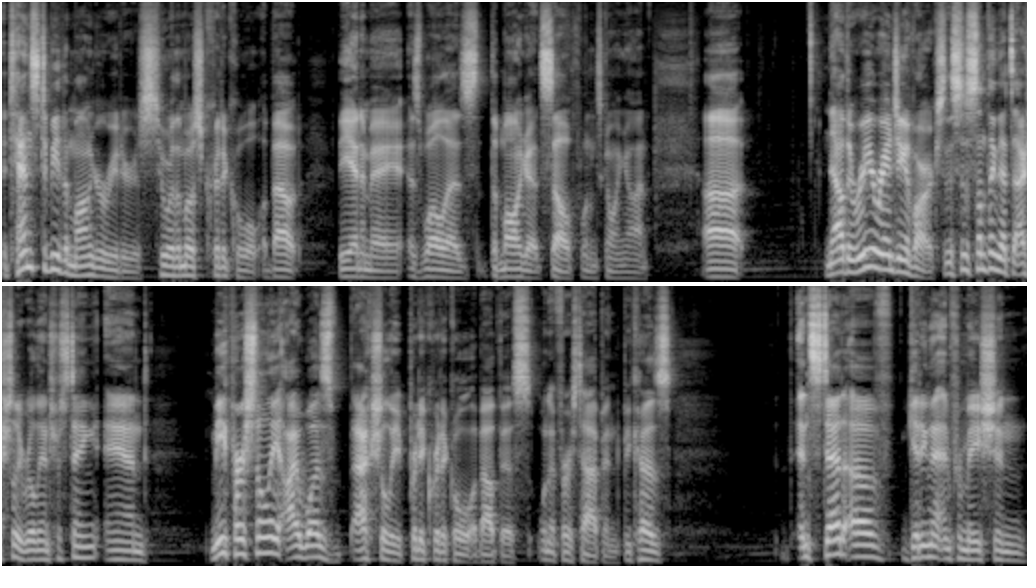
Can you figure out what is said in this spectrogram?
It tends to be the manga readers who are the most critical about the anime as well as the manga itself when it's going on. Uh, now, the rearranging of arcs. This is something that's actually really interesting. And me personally, I was actually pretty critical about this when it first happened because instead of getting that information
